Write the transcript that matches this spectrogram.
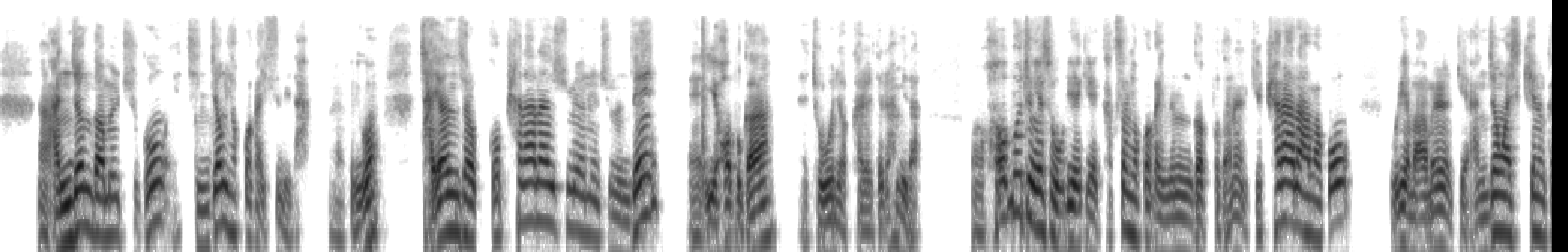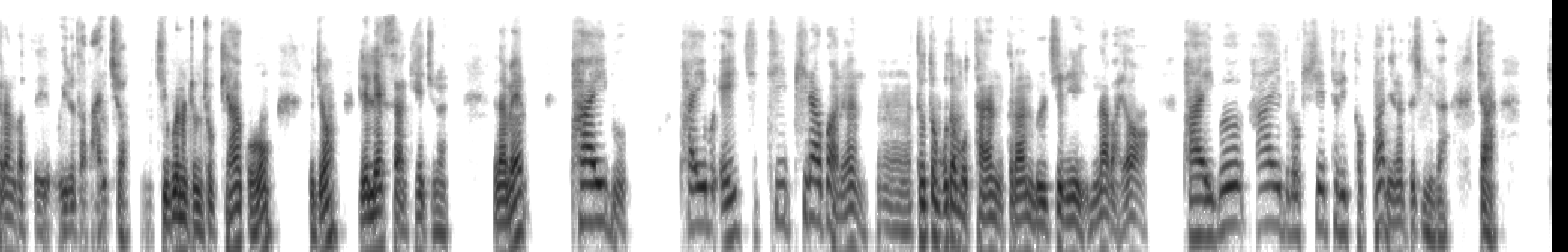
안정감을 주고 진정 효과가 있습니다. 어, 그리고 자연스럽고 편안한 수면을 주는데 예, 이 허브가 좋은 역할들을 합니다. 어, 허브 중에서 우리에게 각성 효과가 있는 것보다는 이렇게 편안함하고 우리의 마음을 이렇게 안정화시키는 그런 것들이 오히려 더 많죠. 기분을 좀 좋게 하고, 그죠? 릴렉스하게 해주는. 그 다음에 5, 5-HTP라고 하는, 음, 듣도 보다 못한 그런 물질이 있나 봐요. 5 하이드록시 트리토판 이런 뜻입니다. 자,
